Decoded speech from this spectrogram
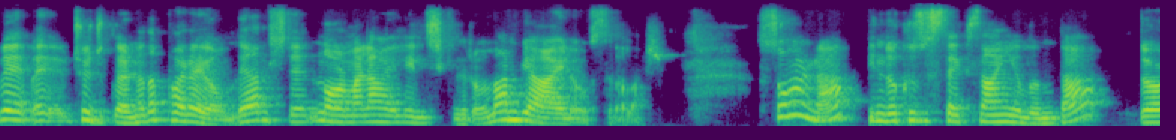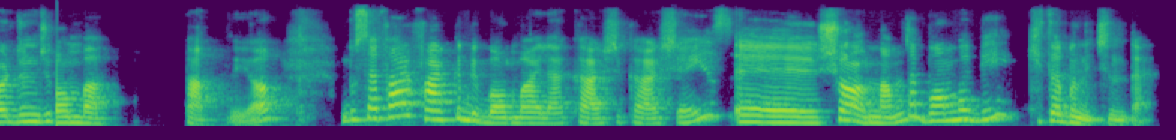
ve e, çocuklarına da para yollayan işte normal aile ilişkileri olan bir aile o sıralar. Sonra 1980 yılında dördüncü bomba patlıyor. Bu sefer farklı bir bombayla karşı karşıyayız. Ee, şu anlamda bomba bir kitabın içinde.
